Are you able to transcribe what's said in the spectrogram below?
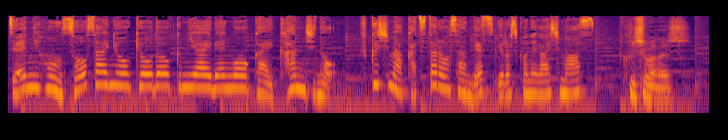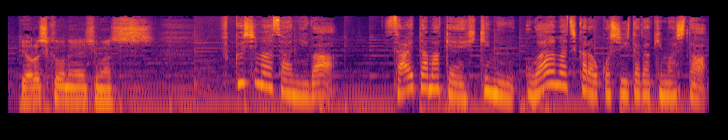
全日本総裁業協同組合連合会幹事の福島勝太郎さんです。よろしくお願いします。福島です。よろしくお願いします。福島さんには埼玉県比企郡小川町からお越しいただきました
